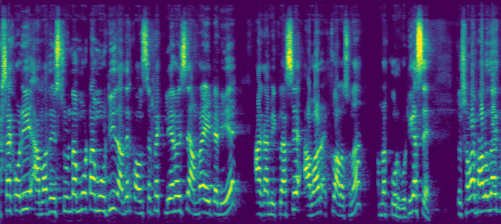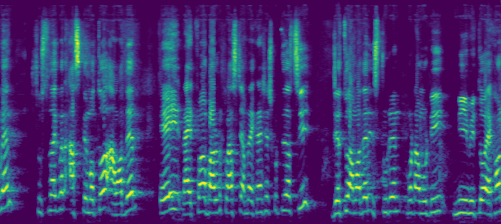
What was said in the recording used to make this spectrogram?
আশা করি আমাদের স্টুডেন্টরা মোটামুটি তাদের কনসেপ্টটা ক্লিয়ার হয়েছে, আমরা এটা নিয়ে আগামী ক্লাসে আবার একটু আলোচনা আমরা করব, ঠিক আছে? তো সবাই ভালো থাকবেন, সুস্থ থাকবেন, আজকের মতো আমাদের এই রাইট ফর ভার্বের ক্লাসটি আমরা এখানে শেষ করতে যাচ্ছি। যেহেতু আমাদের স্টুডেন্ট মোটামুটি নিয়মিত এখন,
